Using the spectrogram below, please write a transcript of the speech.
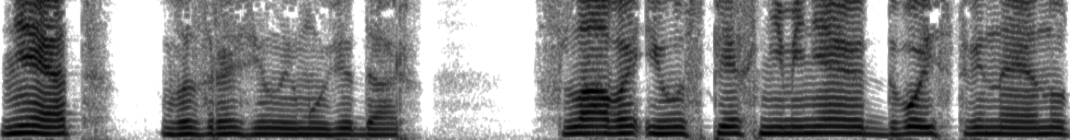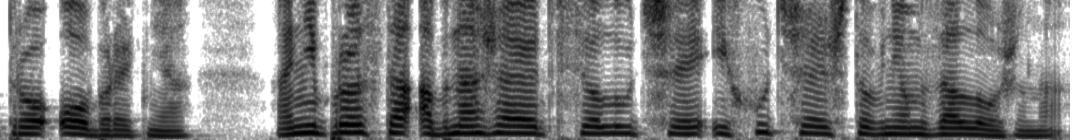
«Нет», — возразил ему Видар, — «слава и успех не меняют двойственное нутро оборотня. Они просто обнажают все лучшее и худшее, что в нем заложено».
